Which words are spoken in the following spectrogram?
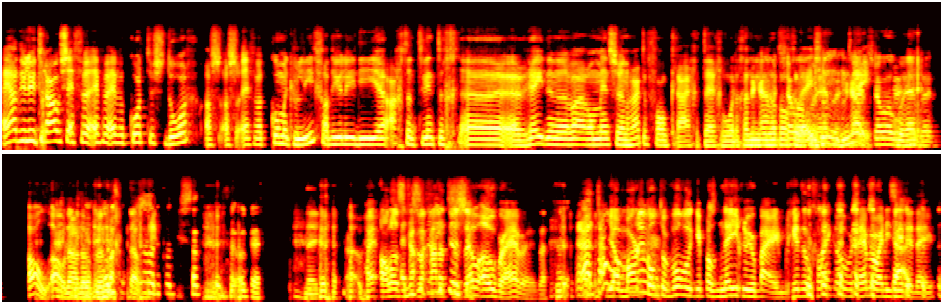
Eh. Hey, hadden jullie trouwens even, even, even kort tussendoor, als, als even comic relief, hadden jullie die eh, 28 eh, redenen waarom mensen een hartaanval krijgen tegenwoordig? Hadden jullie dat het al gelezen? hebben. Daar gaan we Nee. het zo over hebben. Oh, oh, nou, dan, dan mag oh, nou. komt- die staat Oké. Nee. Bij alles gaan, we gaan het er zo over hebben. Ja, het Ja, Mark komt er volgende keer pas 9 uur bij. Het begint er gelijk over te hebben waar die Ja. zin in heeft.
